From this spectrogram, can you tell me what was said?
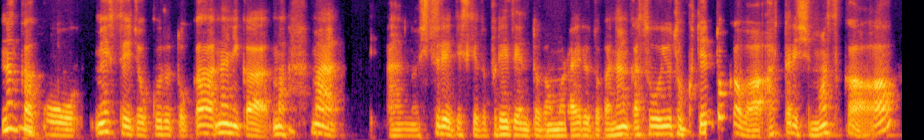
なんかこう、メッセージ送るとか、何か、まあ、まあ、あの、失礼ですけど、プレゼントがもらえるとか、なんかそういう特典とかはあったりしますか？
